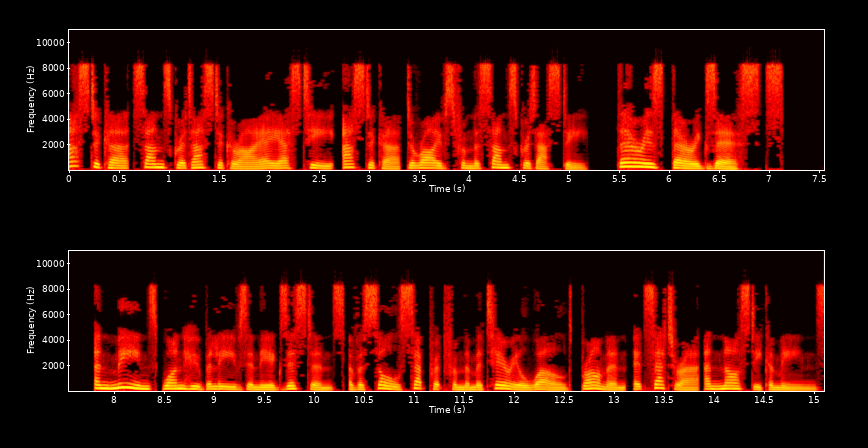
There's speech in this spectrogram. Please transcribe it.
Astika Sanskrit Astika IAST, Astika derives from the Sanskrit asti, there is, there exists, and means one who believes in the existence of a soul separate from the material world, Brahman, etc. and Nastika means,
